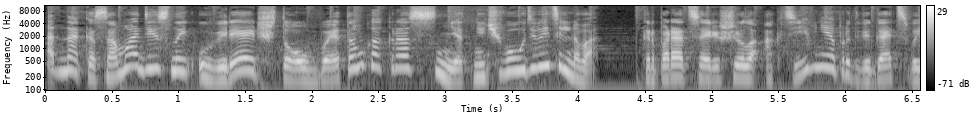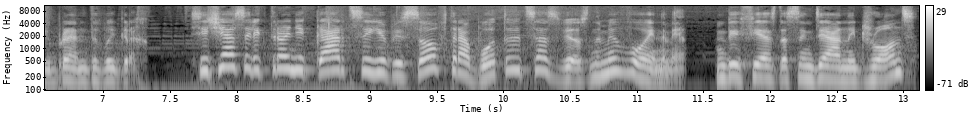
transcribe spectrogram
Однако сама Disney уверяет, что в этом как раз нет ничего удивительного. Корпорация решила активнее продвигать свои бренды в играх. Сейчас Electronic Arts и Ubisoft работают со «Звездными войнами», Bethesda с Индианой Джонс,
